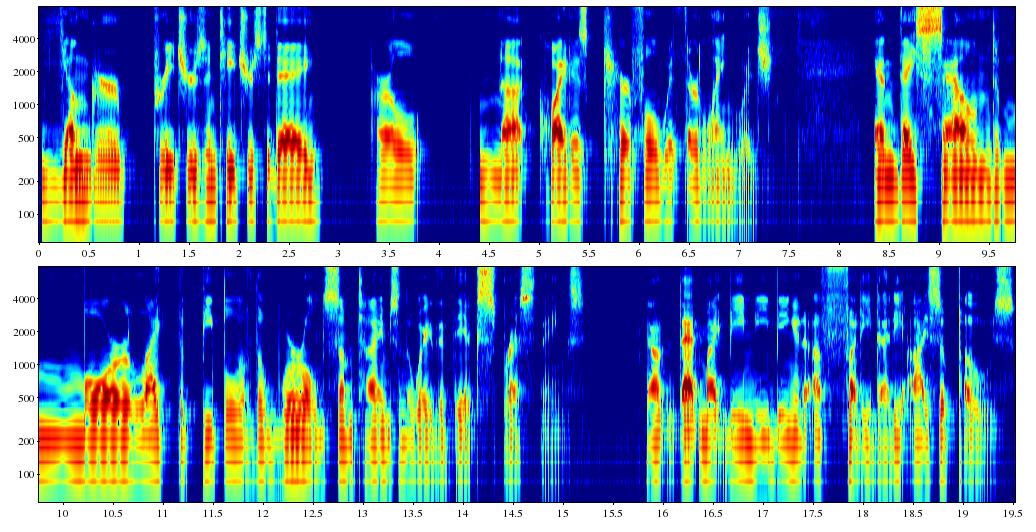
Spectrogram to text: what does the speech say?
younger preachers and teachers today are not quite as careful with their language. And they sound more like the people of the world sometimes in the way that they express things. Now, that might be me being a fuddy duddy, I suppose.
